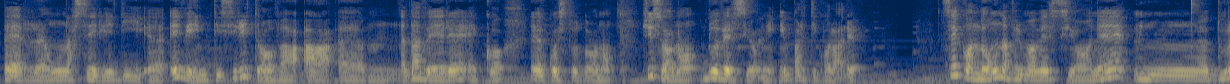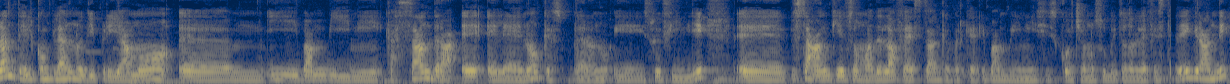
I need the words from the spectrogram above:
per una serie di eh, eventi si ritrova a, ehm, ad avere ecco, eh, questo dono. Ci sono due versioni in particolare. Secondo una prima versione, mm, durante il compleanno di Priamo, ehm, i bambini Cassandra e Eleno, che erano i suoi figli, eh, stanchi insomma della festa, anche perché i bambini si scocciano subito dalle feste dei grandi,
